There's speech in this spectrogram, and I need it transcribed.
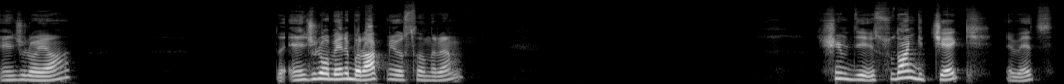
Angelo'ya. Da Angelo beni bırakmıyor sanırım. Şimdi sudan gidecek. Evet.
